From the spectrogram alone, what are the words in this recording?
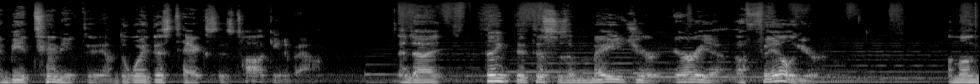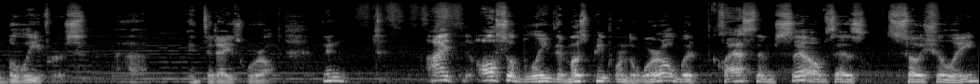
and be attentive to them the way this text is talking about. And I think that this is a major area of failure among believers uh, in today's world. And I also believe that most people in the world would class themselves as socially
